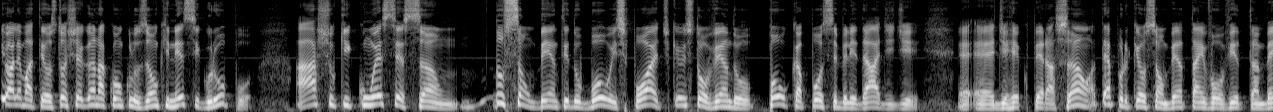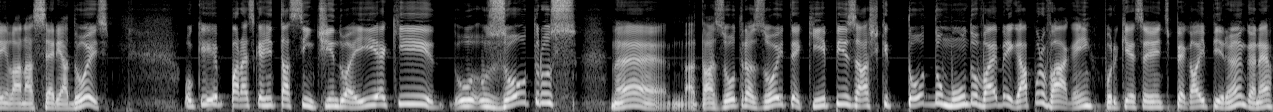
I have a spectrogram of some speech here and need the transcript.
E olha, Matheus, estou chegando à conclusão que nesse grupo. Acho que, com exceção do São Bento e do Boa Esporte, que eu estou vendo pouca possibilidade de, é, de recuperação, até porque o São Bento está envolvido também lá na Série A2, o que parece que a gente está sentindo aí é que os outros, né, as outras oito equipes, acho que todo mundo vai brigar por vaga, hein? Porque se a gente pegar o Ipiranga, né,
